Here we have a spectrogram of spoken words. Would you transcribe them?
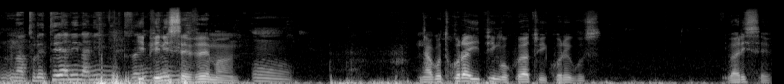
Natuleteye nina nini tuzanye ipi ni ibindi- CV man. Mm. ntabwo dukora ipi ngo kubera tuyikore gusa. Iba ari CV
